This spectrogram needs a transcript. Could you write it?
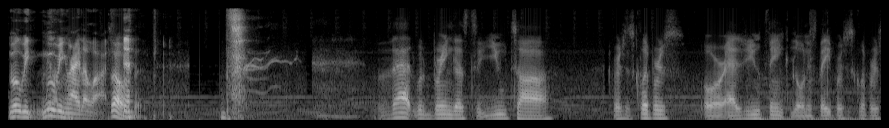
Moving, moving right along. So that would bring us to Utah versus Clippers, or as you think, Golden State versus Clippers.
